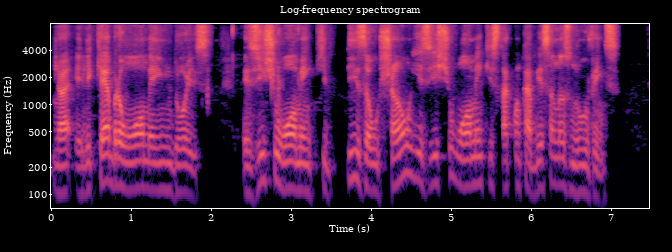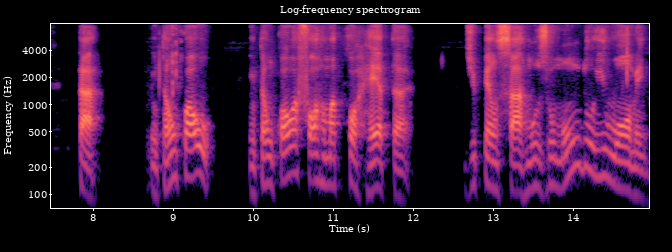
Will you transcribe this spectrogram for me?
Né? Ele quebra um homem em dois. Existe o um homem que pisa o chão e existe o um homem que está com a cabeça nas nuvens. Tá. Então, qual então, qual a forma correta de pensarmos o mundo e o homem?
